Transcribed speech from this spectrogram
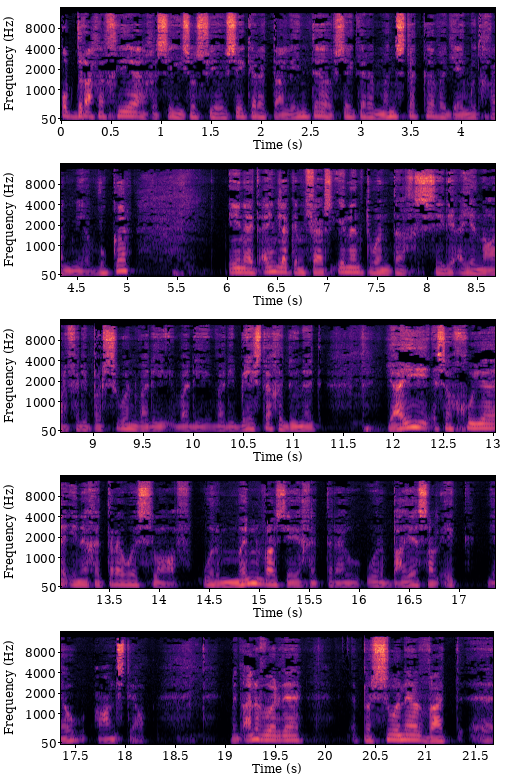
opdrag gegee en gesê hiersoos vir jou sekere talente of sekere muntstukke wat jy moet gaan mee woeker en uiteindelik in vers 21 sê die eienaar vir die persoon wat die wat die wat die beste gedoen het jy is 'n goeie en 'n getroue slaaf. Oor min was jy getrou oor baie sal ek jou aanstel. Met ander woorde persone wat uh,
